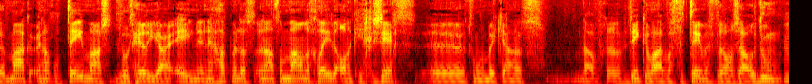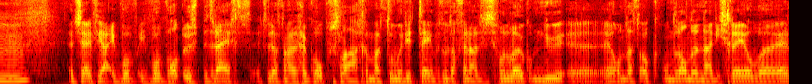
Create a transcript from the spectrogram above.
eh, maken een aantal thema's door het hele jaar één. En hij had me dat een aantal maanden geleden al een keer gezegd. toen we een beetje aan het nou, bedenken waren wat voor thema's we dan zouden doen. Mhm. En toen zei van, ja, ik word, ik word wel eens bedreigd. En toen dacht ik, nou, dat heb ik opgeslagen. Maar toen we dit thema, toen dacht ik van, nou, het is gewoon leuk om nu... eh, hè, omdat ook onder andere naar die schreeuw... eh,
